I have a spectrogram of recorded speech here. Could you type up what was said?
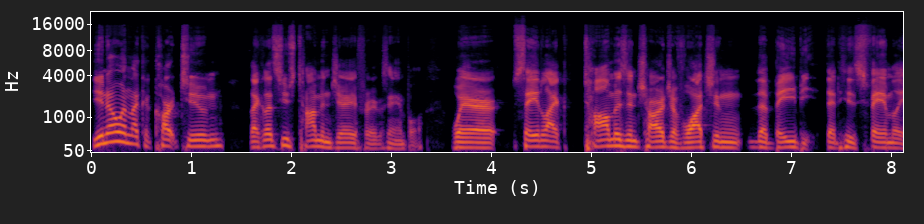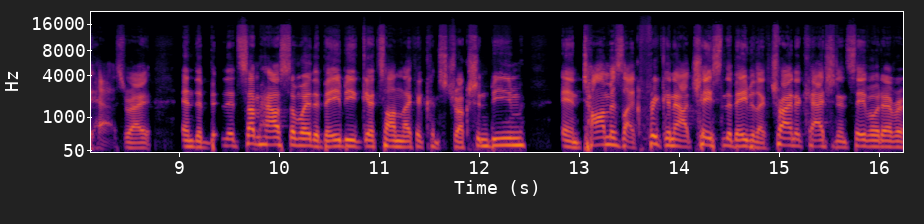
you know, in like a cartoon like let's use Tom and Jerry for example, where say like Tom is in charge of watching the baby that his family has, right? And the that somehow some way the baby gets on like a construction beam and Tom is like freaking out chasing the baby like trying to catch it and save it whatever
